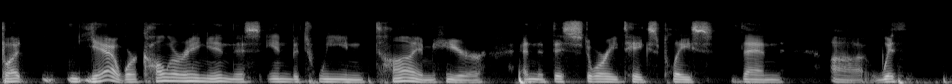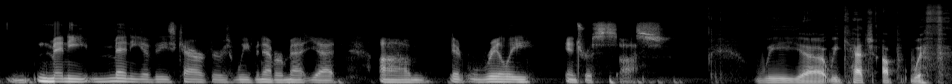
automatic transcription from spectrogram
But yeah, we're coloring in this in between time here and that this story takes place then uh, with many many of these characters we've never met yet um, it really interests us we uh, we catch up with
